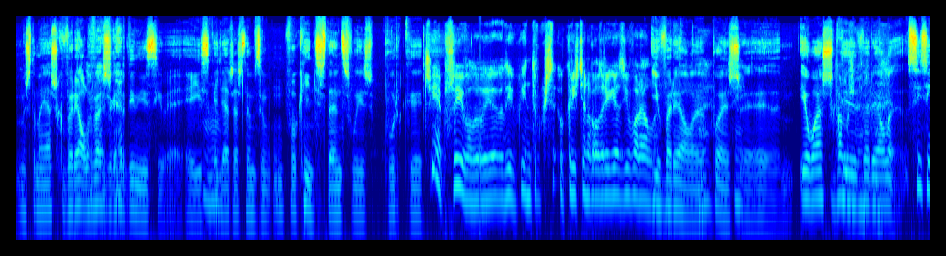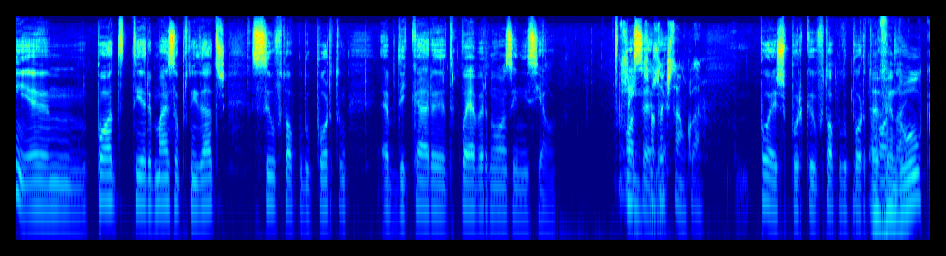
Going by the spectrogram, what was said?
mas também acho que o Varela vai jogar de início. É, é isso, se uhum. calhar já estamos um, um pouquinho distantes, Luís, porque... Sim, é possível. Eu digo entre o Cristiano Rodrigues e o Varela. E o Varela, é, pois. Sim. Eh, eu acho Vamos que ver. Varela... Sim, sim, eh, pode ter mais oportunidades se o Futebol do Porto abdicar de Kleber no 11 inicial. Sim, Ou seja, questão, claro. Pois, porque o Futebol do Porto. Havendo ontem, Hulk,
